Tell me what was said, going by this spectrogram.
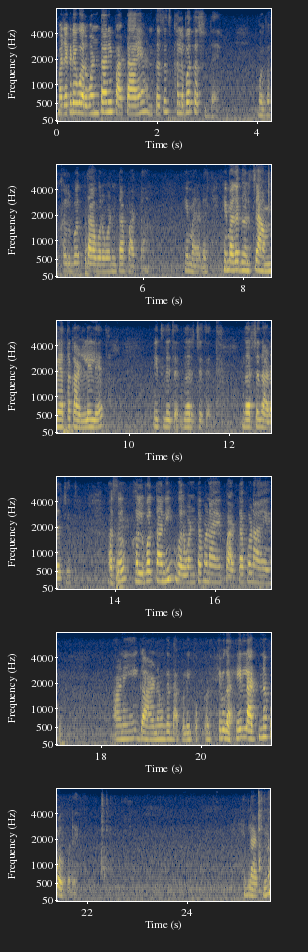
माझ्याकडे वरवंटा आणि पाटा आहे आणि तसंच खलबत्ता सुद्धा आहे. बघा खलबत्ता वरवंटा पाटा हे माझ्याकडे आहे. हे माझ्या घरचे आंबे आता काढलेले आहेत. इथलेच आहेत घरचेच आहेत. घरच्या झाडाचे आहेत. असं खलबत्ता आणि वरवंटा पण आहे पाटा पण आहे. आणि ही गाळणं वगैरे दाखवली पक्कड. हे बघा हे लाटणं पळपड आहे. हे लाटणं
